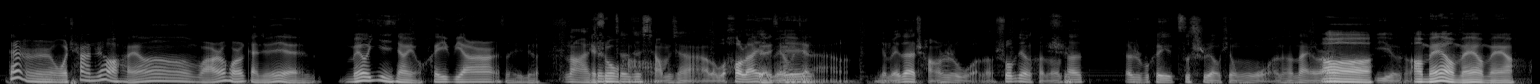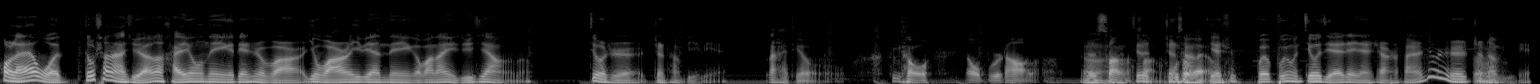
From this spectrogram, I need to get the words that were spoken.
但是我唱之后好像玩了会儿，感觉也没有印象有黑边儿，所以就那说真真真想不起来了，我后来也没想不起来了。也没再尝试过呢，说不定可能是它它是不是可以自适应屏幕啊？那那有点哦逼我操哦，没有没有没有，后来我都上大学了，还用那个电视玩，又玩了一遍那个《旺达与巨像》呢，就是正常比例。那还挺，那我那我不知道了啊，算了就是算了，正无所谓别是不不用纠结这件事儿，反正就是正常比例。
